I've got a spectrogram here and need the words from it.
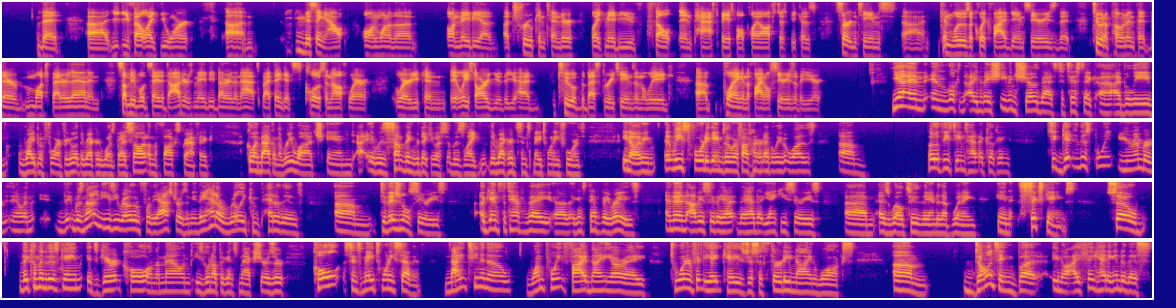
That uh, you, you, felt like you weren't um, missing out on one of the on maybe a, a true contender like maybe you've felt in past baseball playoffs just because certain teams uh, can lose a quick five game series that to an opponent that they're much better than. And some people would say the Dodgers may be better than the Nats, but I think it's close enough where where you can at least argue that you had two of the best three teams in the league uh, playing in the final series of the year. Yeah, and and look, you know, they even showed that statistic, uh, I believe, right before. I forget what the record was, but I saw it on the Fox graphic going back on the rewatch, and uh, it was something ridiculous. It was like the record since May 24th you know, I mean, at least 40 games over 500, I believe it was. Um, both these teams had it cooking. To get to this point, you remember, you know, and it was not an easy road for the Astros. I mean, they had a really competitive um, divisional series against the Tampa Bay uh, against Tampa Bay Rays, and then obviously they had they had that Yankee series um, as well too. They ended up winning in six games. So they come into this game. It's Gerrit Cole on the mound. He's going up against Max Scherzer Cole, since May 27th, 19 and 0, 1.59 ERA, 258 Ks, just a 39 walks. Um, daunting, but you know, I think heading into this,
